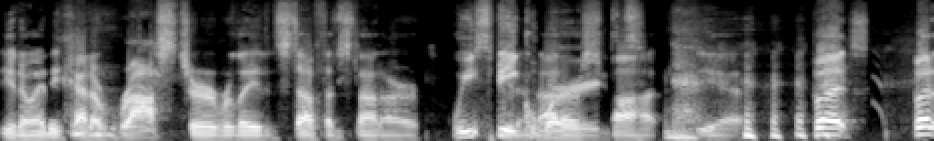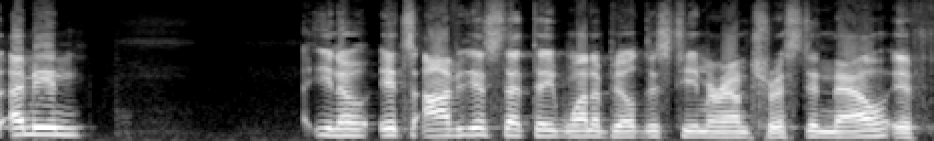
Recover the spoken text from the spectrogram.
you know any kind of roster related stuff. That's not our We you speak know, our words. spot. Yeah, but but I mean, you know, it's obvious that they want to build this team around Tristan now. If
